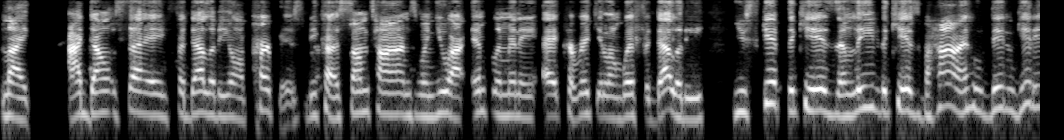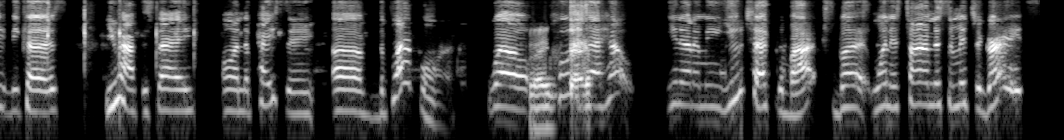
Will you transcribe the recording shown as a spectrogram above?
like I don't say fidelity on purpose because sometimes when you are implementing a curriculum with fidelity, you skip the kids and leave the kids behind who didn't get it because you have to stay on the pacing of the platform. Well, right. who does that help? You know what I mean? You check the box, but when it's time to submit your grades,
